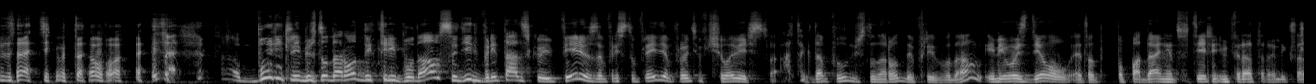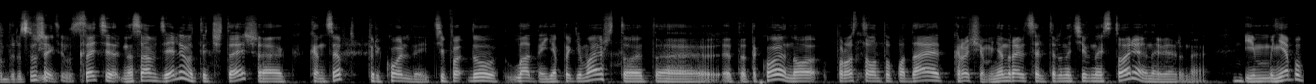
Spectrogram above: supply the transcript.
Да, типа того. Будет ли международный трибунал судить Британскую империю за преступление против человечества? А тогда был международный трибунал? Или его сделал этот попаданец в теле императора Александра Слушай, Третьего? кстати, на самом деле, вот ты читаешь, а концепт прикольный. Типа, ну, ладно, я понимаю, что это, это такое, но просто он попадает... Короче, мне нравится альтернативная история, наверное. И мне бы,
